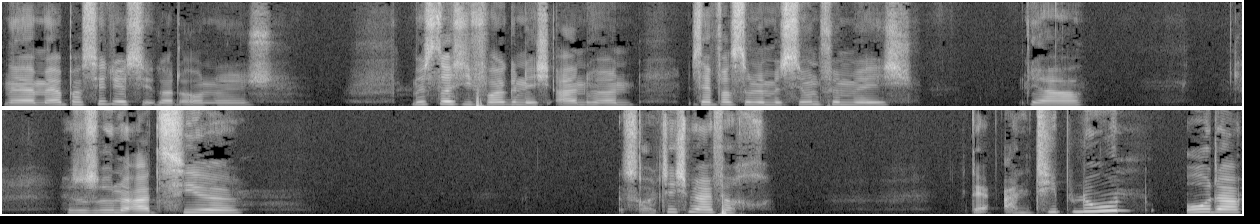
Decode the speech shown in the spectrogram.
Naja, mehr passiert jetzt hier gerade auch nicht. Müsst euch die Folge nicht anhören. Ist einfach so eine Mission für mich. Ja. Es ist so eine Art Ziel. Sollte ich mir einfach der Anti-Bloon oder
